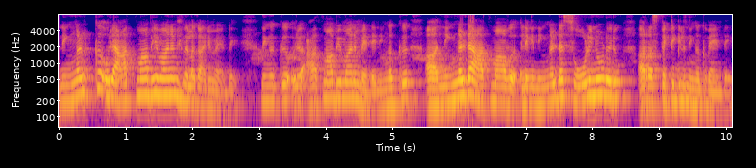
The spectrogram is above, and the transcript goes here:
നിങ്ങൾക്ക് ഒരു ആത്മാഭിമാനം എന്നുള്ള കാര്യം വേണ്ടേ. നിങ്ങൾക്ക് ഒരു ആത്മാഭിമാനം വേണ്ടേ. നിങ്ങൾക്ക് നിങ്ങളുടെ ആത്മാവ് അല്ലെങ്കിൽ നിങ്ങളുടെ സോളിനോടൊരു റെസ്പെക്റ്റെങ്കിലും നിങ്ങൾക്ക് വേണ്ടേ.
